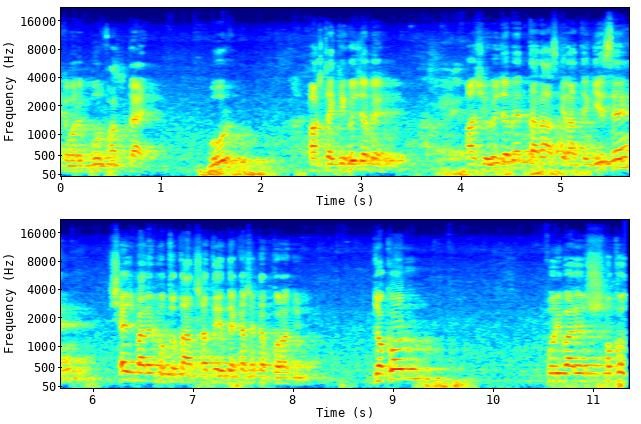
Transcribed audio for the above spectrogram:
একেবারে ভোর পাঁচটায়। ভোর পাঁচটায় কি হয়ে যাবে? ফাঁসি হয়ে যাবে, তারা আজকে রাতে গিয়েছে, শেষবারের মতো তার সাথে দেখা সাক্ষাৎ করার জন্য। যখন পরিবারের সকল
